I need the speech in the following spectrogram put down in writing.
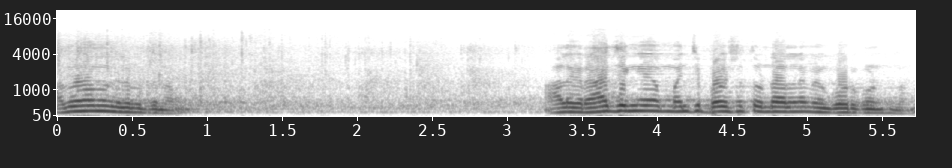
అభినందనలు తెలుపుతున్నాం. వాళ్ళకి రాజ్యంగా మంచి భవిష్యత్తు ఉండాలని మేము కోరుకుంటున్నాం.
